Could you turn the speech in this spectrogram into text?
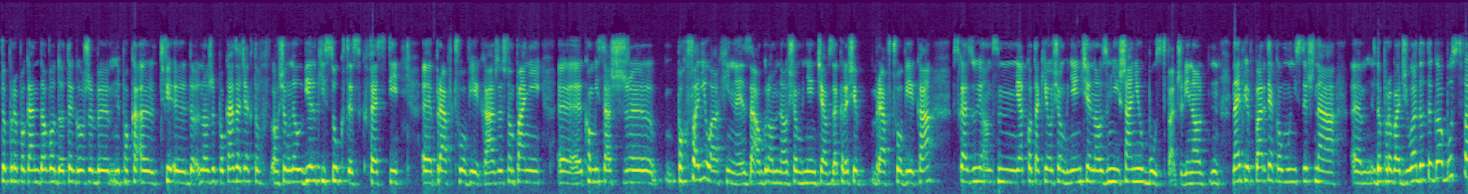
to propagandowo do tego, żeby, poka- e, e, no, żeby pokazać, jak to osiągnęły wielki sukces w kwestii e, praw człowieka. Zresztą pani komisarz pochwaliła Chiny za ogromne osiągnięcia w zakresie praw człowieka, wskazując mm, jako takie osiągnięcie no, zmniejszanie ubóstwa, czyli no, najpierw partia komunistyczna doprowadziła do tego ubóstwa,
